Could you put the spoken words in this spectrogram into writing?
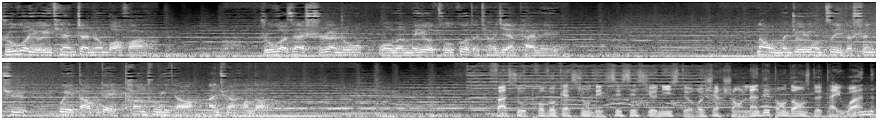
如果有一天战争爆发，如果在实战中我们没有足够的条件排雷， 那我们就用自己的身躯为大部队趟出一条安全航道。 Face aux provocations des sécessionnistes recherchant l'indépendance de Taïwan,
